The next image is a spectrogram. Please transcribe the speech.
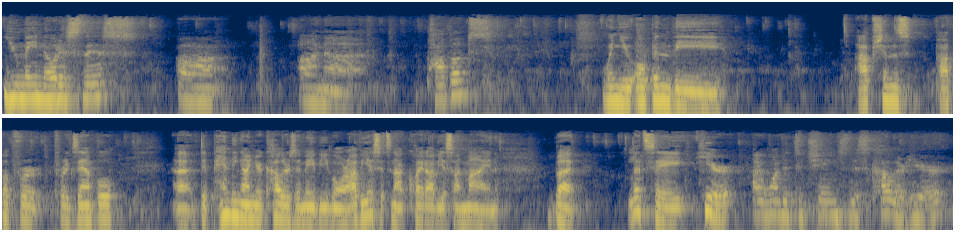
You may notice this uh, on uh, pop-ups? When you open the options pop-up for for example uh, depending on your colors it may be more obvious. It's not quite obvious on mine. But let's say here I wanted to change this color here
